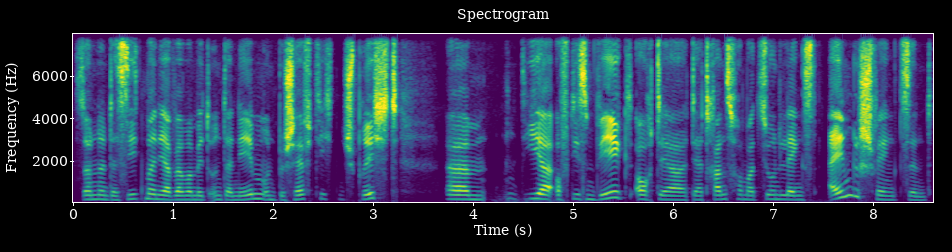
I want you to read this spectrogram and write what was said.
sondern das sieht man ja, wenn man mit Unternehmen und Beschäftigten spricht, ähm, die ja auf diesem Weg auch der, der Transformation längst eingeschwenkt sind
